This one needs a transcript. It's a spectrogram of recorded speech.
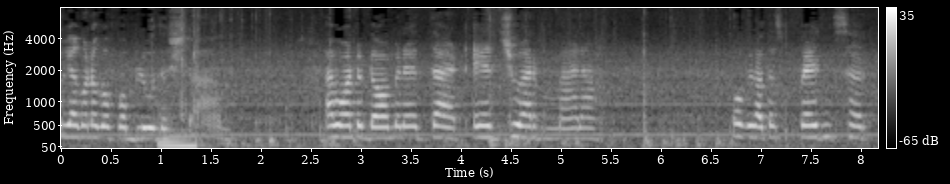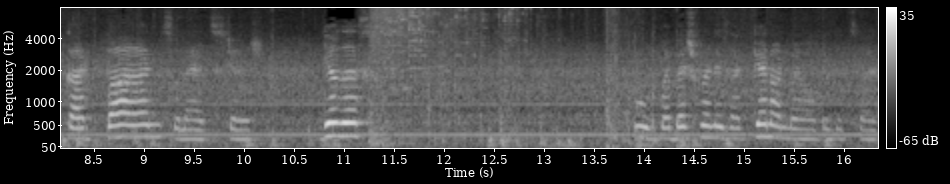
We are gonna go for blue this time. I want to dominate that Edgeware mana. Oh, we got the Spencer Carbon, so let's just do this. Ooh, my best friend is again on my opposite side.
